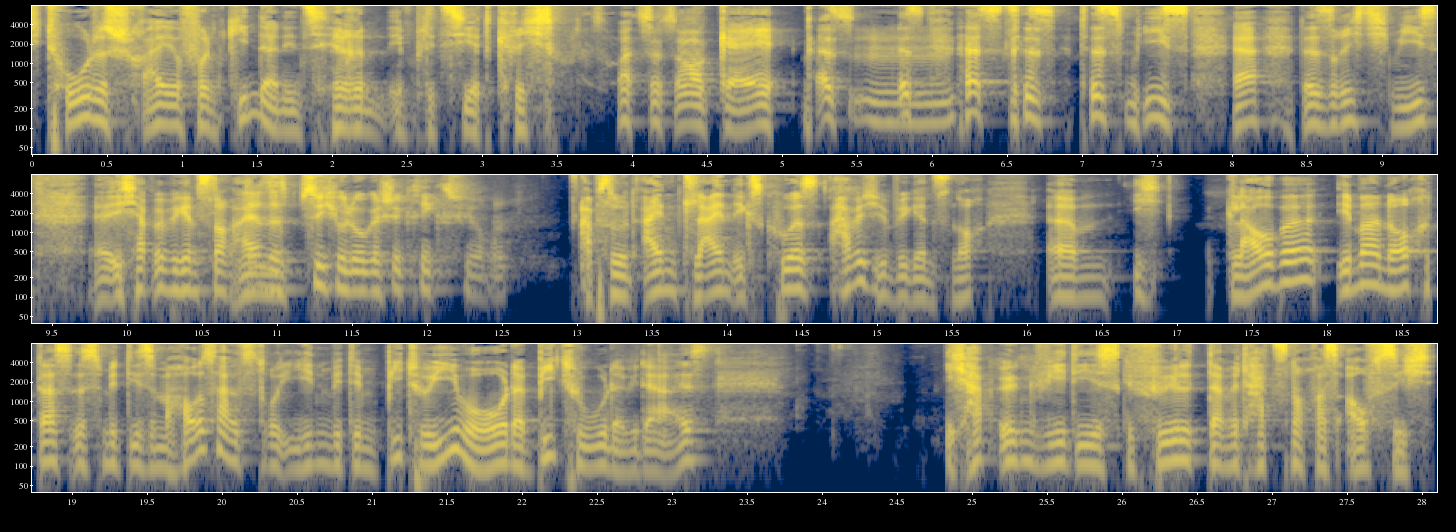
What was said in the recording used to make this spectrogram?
die Todesschreie von Kindern ins Hirn impliziert kriegt. Was ist okay, das, das, das, das, das ist mies, ja, das ist richtig mies. Äh, ich habe übrigens noch einen. Das ist psychologische Kriegsführung. Absolut, einen kleinen Exkurs habe ich übrigens noch. Ähm, ich glaube immer noch, dass es mit diesem Haushaltsdruiden, mit dem B2Evo oder B2 oder wie der heißt, ich habe irgendwie dieses Gefühl, damit hat's noch was auf sich.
